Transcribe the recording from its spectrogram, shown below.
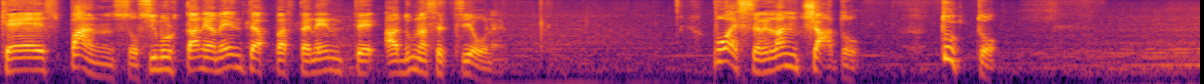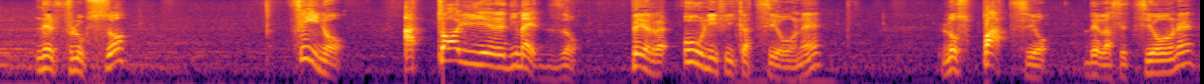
che è espanso simultaneamente appartenente ad una sezione può essere lanciato tutto nel flusso fino a togliere di mezzo per unificazione lo spazio della sezione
